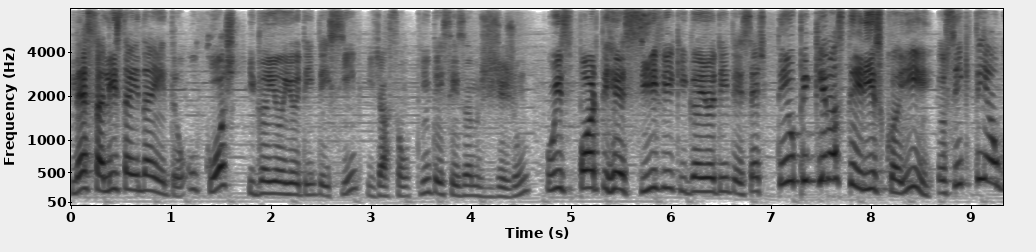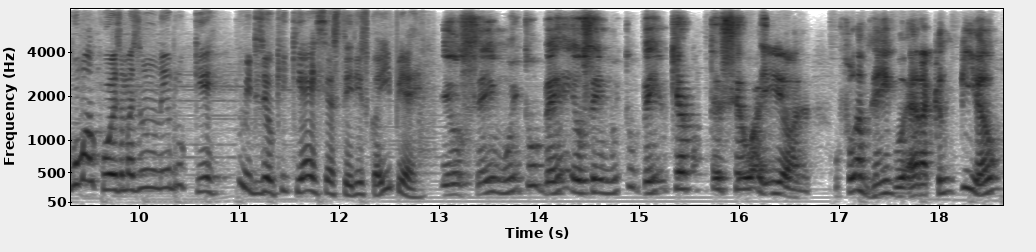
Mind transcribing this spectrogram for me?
Nessa lista ainda entram o Coxa, que ganhou em 85, e já são 36 anos de jejum. O Sport Recife, que ganhou em 87. Tem um pequeno asterisco aí, eu sei que tem alguma coisa, mas eu não lembro o que. Me dizer o que, que é esse asterisco aí, Pierre? Eu sei muito bem, eu sei muito bem o que aconteceu aí, olha. O Flamengo era campeão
